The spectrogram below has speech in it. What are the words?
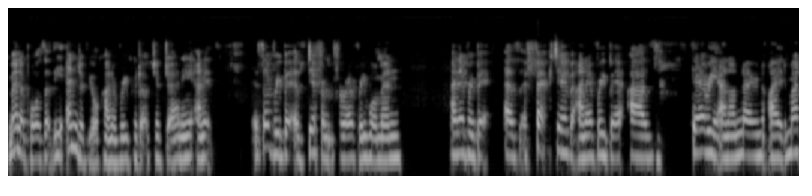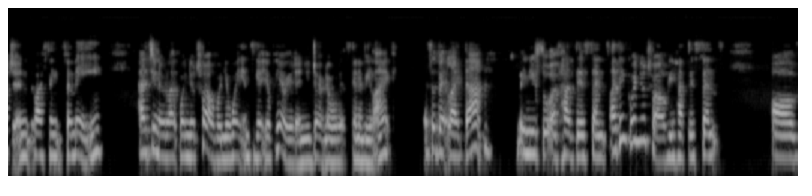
menopause at the end of your kind of reproductive journey and it's it's every bit as different for every woman and every bit as effective and every bit as scary and unknown i'd imagine i think for me as you know like when you're 12 when you're waiting to get your period and you don't know what it's going to be like it's a bit like that And you sort of had this sense i think when you're 12 you have this sense of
